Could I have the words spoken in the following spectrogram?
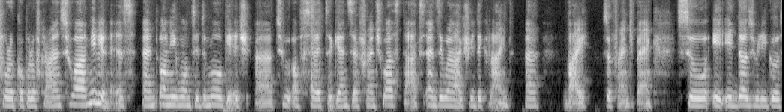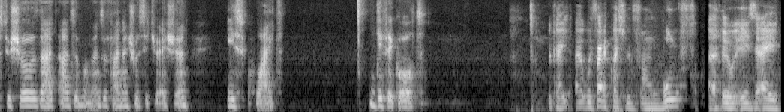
for a couple of clients who are millionaires and only wanted the mortgage uh, to offset against their French wealth tax, and they were actually declined uh, by the French bank. So it, it does really goes to show that at the moment the financial situation is quite difficult Okay, uh, we've had a question from Wolf, uh, who is a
